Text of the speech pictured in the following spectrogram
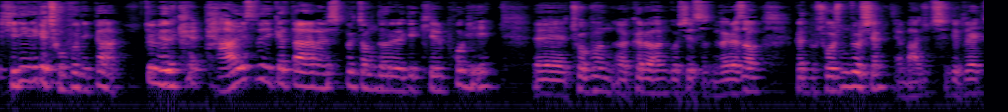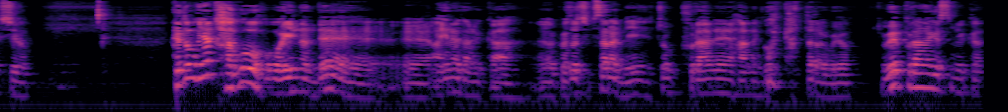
길이 이렇게 좁으니까 좀 이렇게 닿을 수도 있겠다는 싶을 정도로 이렇게 길 폭이 좁은 어, 그러한 곳이 있었습니다. 그래서 조심조심 마주치기도 했지요. 그래도 그냥 가고 있는데 아니나 다를까 어, 그래서 집사람이 좀 불안해하는 것 같더라고요. 왜 불안하겠습니까?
